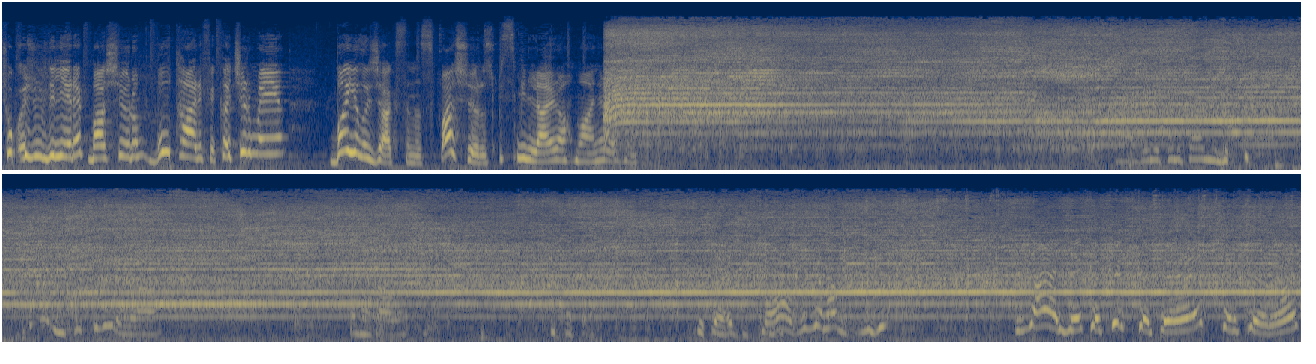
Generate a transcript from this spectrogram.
çok özür dileyerek başlıyorum. Bu tarifi kaçırmayın. Bayılacaksınız. Başlıyoruz. Bismillahirrahmanirrahim. Aa, bu zaman bugün güzelce köpük köpük çırpıyoruz.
